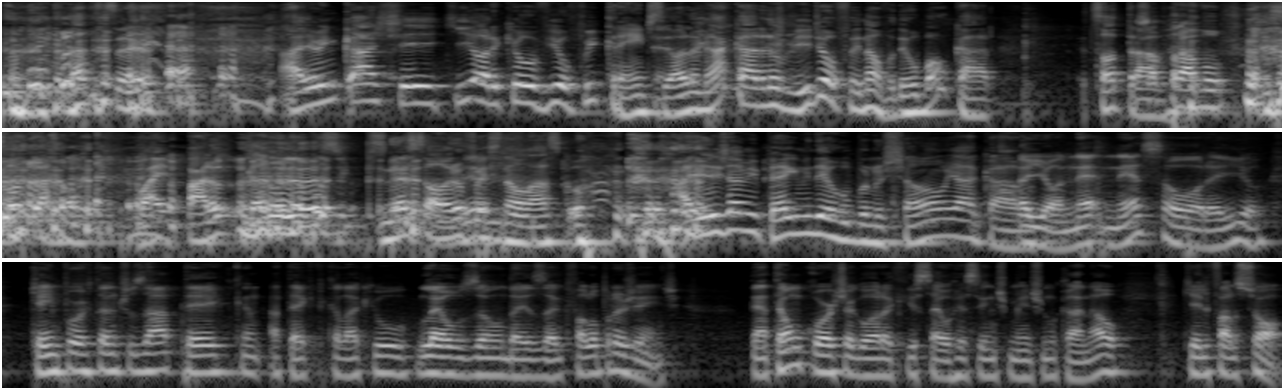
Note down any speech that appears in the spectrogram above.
dá certo. Aí eu encaixei aqui, a hora que eu vi, eu fui crente. Você olha a minha cara no vídeo, eu falei, não, vou derrubar o cara. Só trava. Só travou. Só trava. Vai, o O cara olhando assim. "O que você Nessa tá hora eu falei assim, fazendo?" não, lascou. Aí ele já me pega e me derruba no chão e acaba. Aí, ó, ne- nessa hora aí, ó, que é importante usar a técnica, a técnica lá que o Leozão da Exanc falou pra gente. Tem até um corte agora que saiu recentemente no canal, que ele fala assim, ó,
